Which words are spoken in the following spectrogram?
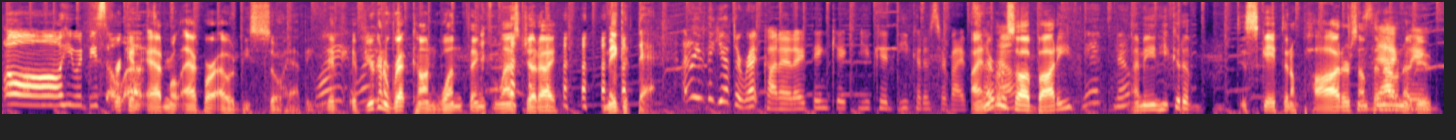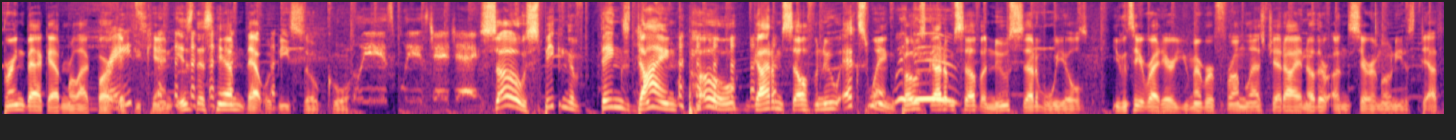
oh, he would be so loved. Admiral Ackbar, I would be so happy. Why- if if why- you're gonna retcon one thing from Last Jedi, make it that. I even think you have to retcon it. I think it, you could. He could have survived. I never saw a body. Yeah, no. I mean, he could have escaped in a pod or something. I don't know, dude. Bring back Admiral Ackbar Right? if you can. Is this him? That would be so cool. please, please, JJ. So, speaking of things dying, Poe got himself a new X-wing. Poe's got himself a new set of wheels. You can see it right here. You remember from Last Jedi, another unceremonious death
